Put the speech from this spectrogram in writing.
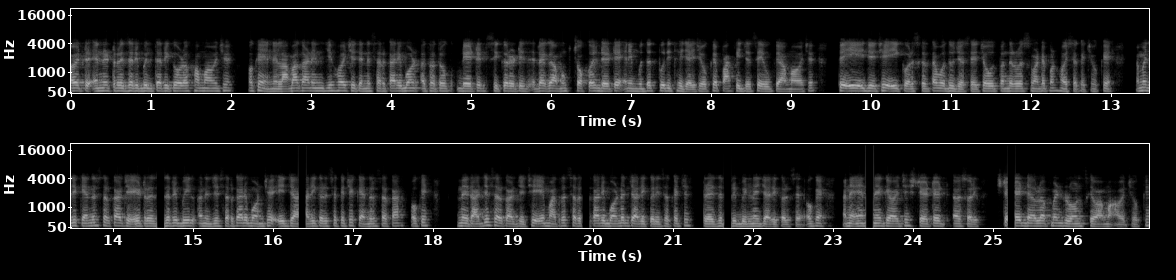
હવે એને ટ્રેઝરી બિલ તરીકે ઓળખવામાં આવે છે ઓકે અને લાંબા ગાળાની જે હોય છે તેને સરકારી બોન્ડ અથવા તો ડેટેડ સિક્યોરિટીઝ એટલે કે અમુક ચોક્કસ ડેટે એની મુદત પૂરી થઈ જાય છે ઓકે પાકી જશે એવું કહેવામાં આવે છે. તો એ જે છે એક વર્ષ કરતાં વધુ જશે, ચૌદ, પંદર વર્ષ માટે પણ હોઈ શકે છે ઓકે એમાં જે કેન્દ્ર સરકાર છે એ ટ્રેઝરી બિલ અને જે સરકારી બોન્ડ છે એ જારી કરી શકે છે કેન્દ્ર સરકાર ઓકે અને રાજ્ય સરકાર જે છે એ માત્ર સરકારી બોન્ડ જ જારી કરી શકે છે ટ્રેઝરી બિલ જારી કરશે ઓકે અને એને કહેવાય છે stated sorry state development loans કહેવામાં આવે છે ઓકે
